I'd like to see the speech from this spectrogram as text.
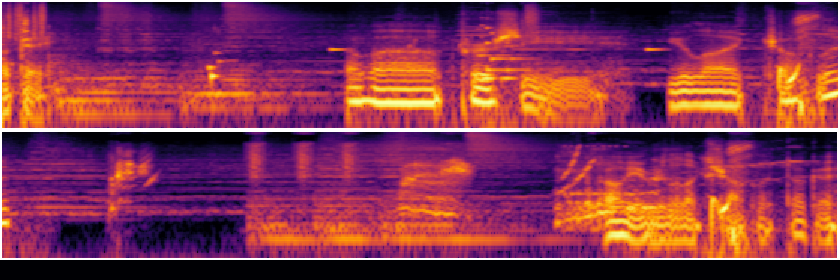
Okay. How about Percy? You like chocolate? Oh, he really likes chocolate. Okay.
